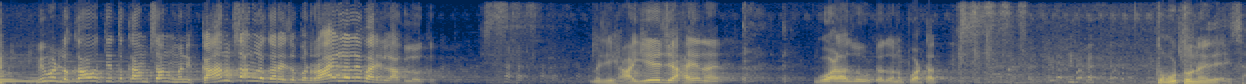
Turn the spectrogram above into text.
मी म्हटलं का हो ते तर काम चांगलं म्हणे काम चांगलं करायचं पण राहायला लय भारी लागलं होतं. म्हणजे हा हे जे आहे ना गोळा जो उठतो ना पोटात तो उठू नाही द्यायचा.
